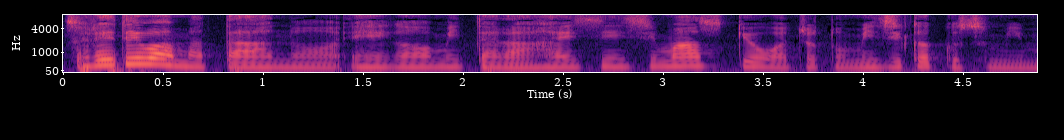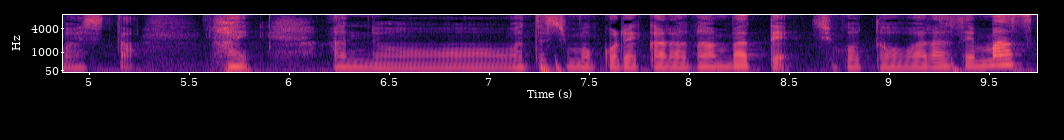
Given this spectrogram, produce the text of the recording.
それではまた、あの、映画を見たら配信します。今日はちょっと短く済みました。はい。あのー、私もこれから頑張って仕事を終わらせます。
